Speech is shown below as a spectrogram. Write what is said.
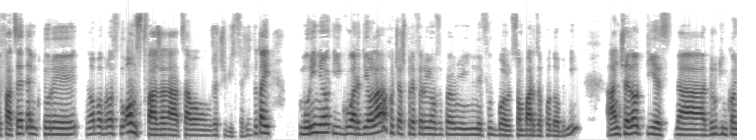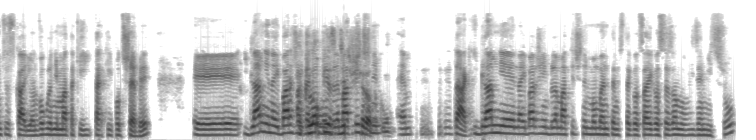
y, facetem, który no po prostu on stwarza całą rzeczywistość. I tutaj Mourinho i Guardiola, chociaż preferują zupełnie inny futbol, są bardzo podobni. Ancelotti jest na drugim końcu skali, on w ogóle nie ma takiej, takiej potrzeby. Yy, I dla mnie najbardziej emblematycznym, tak, i dla mnie najbardziej emblematycznym momentem z tego całego sezonu w Lidze Mistrzów,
